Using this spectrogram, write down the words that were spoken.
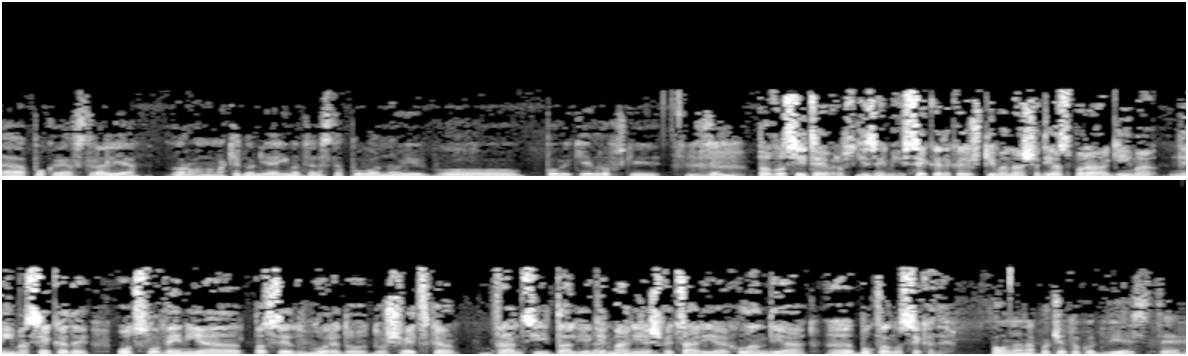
а, покрај Австралија, нормално Македонија, имате настапувано и во повеќе европски земји. Па во сите европски земји. Секаде каде што има наша диаспора, а ги има, не има секаде, од Словенија па се mm -hmm. горе до, до Шведска, Франција, Италија, да, Германија, да. Швейцарија, Холандија, буквално секаде. Полна на почетокот вие сте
